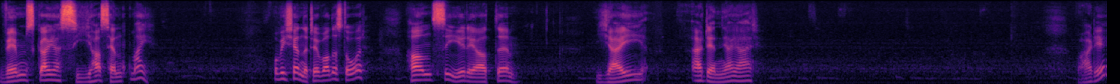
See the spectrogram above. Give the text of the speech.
'Hvem skal jeg si har sendt meg?' Og vi kjenner til hva det står. Han sier det at eh, 'Jeg er den jeg er'. Hva er det?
